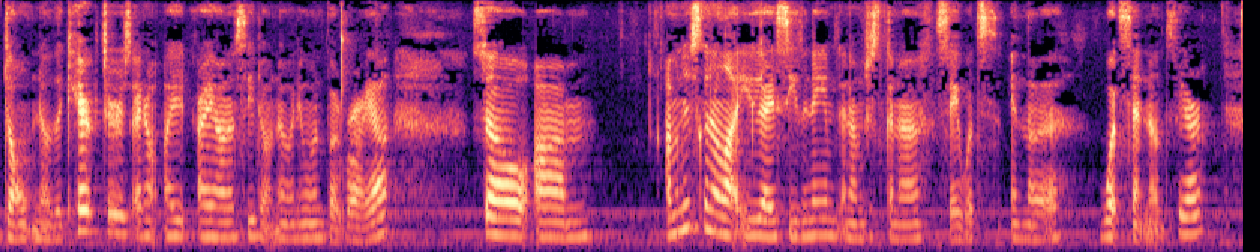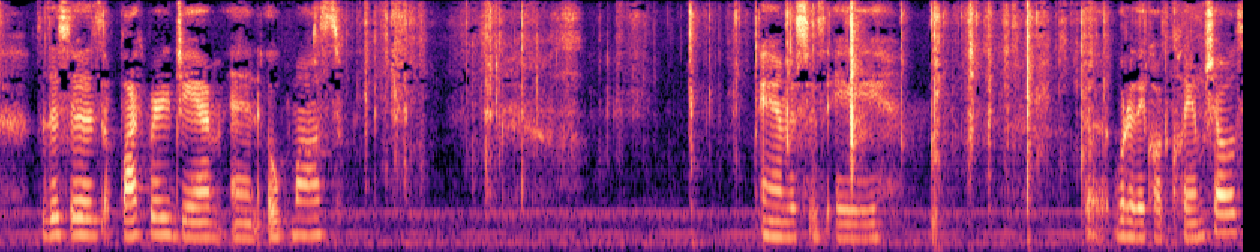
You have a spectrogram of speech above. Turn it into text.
don't know the characters. I don't, I, I honestly don't know anyone but Raya. So, um, I'm just gonna let you guys see the names and I'm just gonna say what's in the, what scent notes they are. So this is blackberry jam and oak moss. And this is a, the, what are they called, clamshells?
